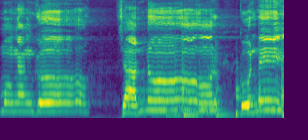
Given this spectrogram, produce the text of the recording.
menganggo janur kuning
